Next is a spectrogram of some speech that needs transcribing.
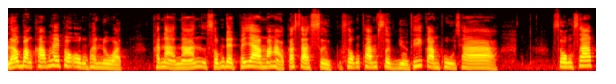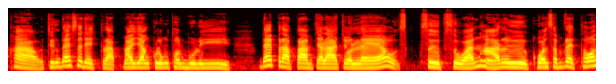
แล้วบังคับให้พระองค์ผนวด ขณะนั้นสมเด็จพระยามหากษัตริย์ศึกทรงทำศึกอยู่ที่กัมพูชา ทรงทราบข่าวจึงได้เสด็จกลับมายังกรุงธนบุรี ได้ปราบปรามจลาจลแล้ว สืบสวนหารือควรสำเร็จโทษ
